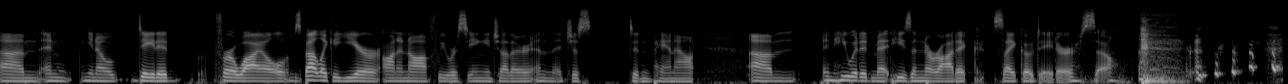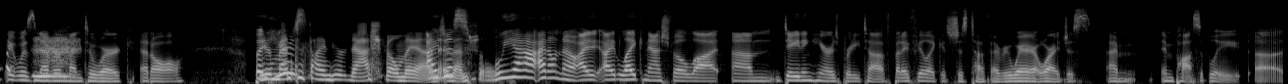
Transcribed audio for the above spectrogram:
um, and you know dated for a while. It was about like a year on and off. We were seeing each other, and it just didn't pan out. Um, and he would admit he's a neurotic psycho dater, so it was never meant to work at all. But You're meant to find your Nashville man I just, eventually. well, yeah, I don't know. I, I like Nashville a lot. Um, dating here is pretty tough, but I feel like it's just tough everywhere, or I just I'm impossibly uh,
